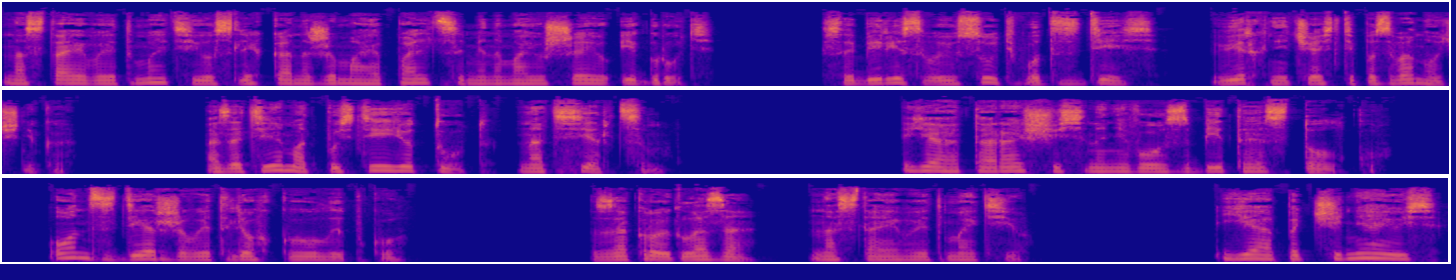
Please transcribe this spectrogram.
настаивает Мэтью, слегка нажимая пальцами на мою шею и грудь. Собери свою суть вот здесь, в верхней части позвоночника. А затем отпусти ее тут, над сердцем. Я таращусь на него, сбитая с толку. Он сдерживает легкую улыбку. «Закрой глаза», — настаивает Мэтью. Я подчиняюсь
